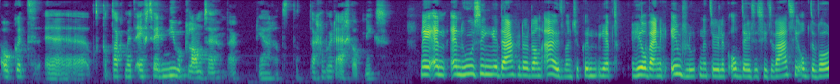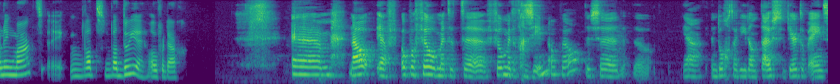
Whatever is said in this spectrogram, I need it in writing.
Ook het, het, contact met eventuele nieuwe klanten, daar, ja, dat, dat, daar gebeurt eigenlijk ook niks. Nee, en, en hoe zien je dagen er dan uit? Want je, kunt, je hebt heel weinig invloed natuurlijk op deze situatie, op de woningmarkt. Wat, wat doe je overdag? Um, nou, ja, ook wel veel met het, uh, veel met het gezin ook wel. Dus ja, een dochter die dan thuis studeert opeens.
